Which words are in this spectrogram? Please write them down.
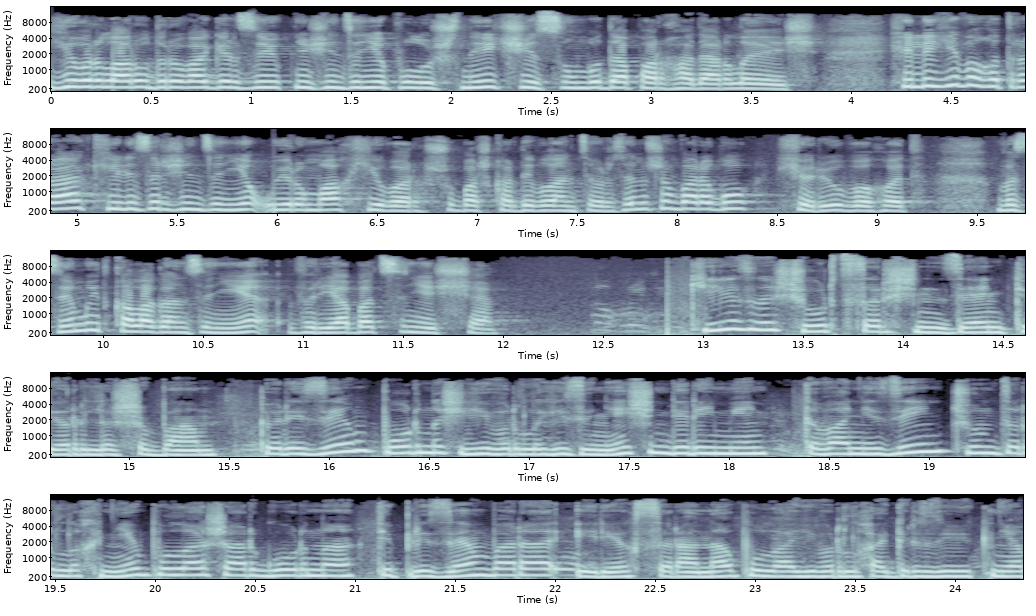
Еврлар удырыва керзе юкне жинзене пулышны чи сумбуда пархадарлы иш. Хелеги вағытра келізір жинзене уйрымақ евр. Шубашкарды волонтерзем жын варагу херю вағыт. Візем иткалаганзене віря батсынеші. Килза шурт саршинзен терлі шыба. Пөрезем пурныш еврлығызіне шіндеремен, таванезен чунзырлықне була шаргурна, тепрезем вара эрех сарана була еврлыға керзе юкне.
